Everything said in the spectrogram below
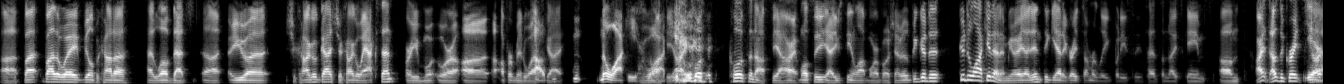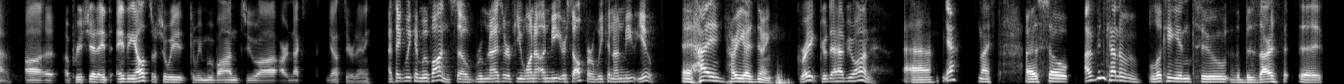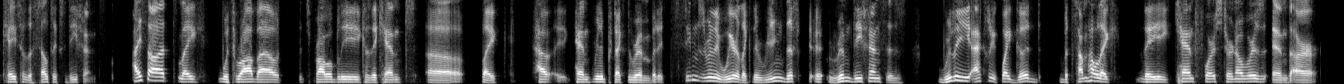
Uh, but by the way, Vilpicata, I love that. Uh, are you a Chicago guy, Chicago accent, or are you more or a, a upper Midwest uh, guy? M- Milwaukee. Milwaukee. All right, close, close enough. Yeah. All right. Well, so yeah, you've seen a lot more of Beauchamp. It'll be good to good to lock it in. I mean, I didn't think he had a great summer league, but he's he's had some nice games. Um. All right, that was a great start. Yeah. Uh, appreciate it. Anything else, or should we can we move on to uh, our next guest here, Danny? I think we can move on. So, Roomanizer, if you want to unmute yourself, or we can unmute you. Uh, hi, how are you guys doing? Great, good to have you on. Uh, yeah, it's nice. Uh, so I've been kind of looking into the bizarre th- uh, case of the Celtics defense. I thought, like, with Rob out, it's probably because they can't, uh, like, have can't really protect the rim. But it seems really weird. Like the rim def- uh, rim defense is really actually quite good but somehow like they can't force turnovers and are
